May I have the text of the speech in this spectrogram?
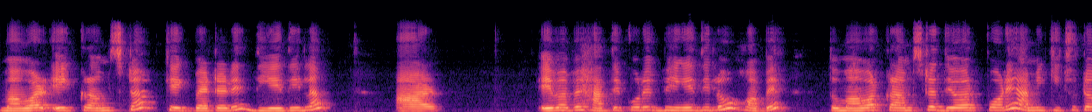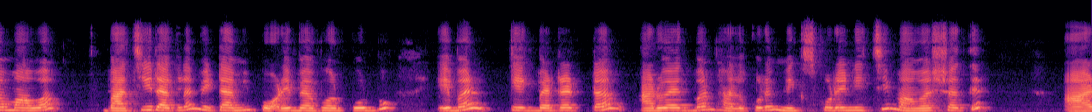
মাওয়ার এই ক্রামসটা কেক ব্যাটারে দিয়ে দিলাম। আর এভাবে হাতে করে ভেঙে দিলেও হবে। তো মাওয়ার ক্রামসটা দেওয়ার পরে আমি কিছুটা মাওয়া বাঁচিয়ে রাখলাম, এটা আমি পরে ব্যবহার করব। এবার কেক ব্যাটারটা আরও একবার ভালো করে মিক্স করে নিচ্ছি মাওয়ার সাথে। আর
